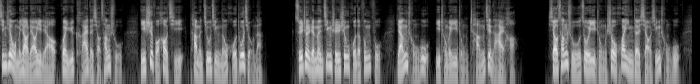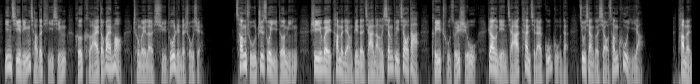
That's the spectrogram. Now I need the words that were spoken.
今天我们要聊一聊关于可爱的小仓鼠，你是否好奇它们究竟能活多久呢？随着人们精神生活的丰富，养宠物已成为一种常见的爱好。小仓鼠作为一种受欢迎的小型宠物，因其灵巧的体型和可爱的外貌，成为了许多人的首选。仓鼠之所以得名，是因为它们两边的颊囊相对较大，可以储存食物，让脸颊看起来鼓鼓的，就像个小仓库一样。它们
